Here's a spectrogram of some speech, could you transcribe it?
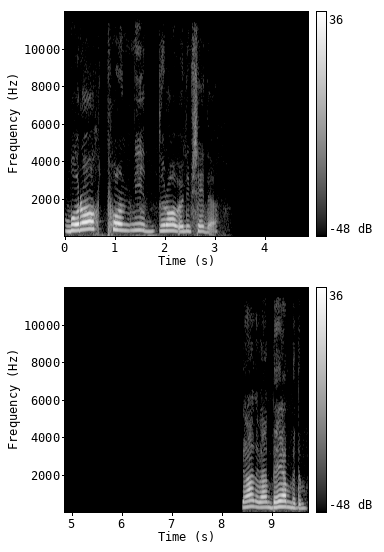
Boro Pomidoro öyle bir şeydi. Yani ben beğenmedim.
